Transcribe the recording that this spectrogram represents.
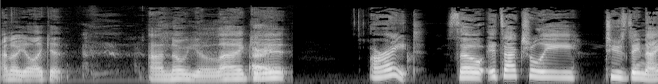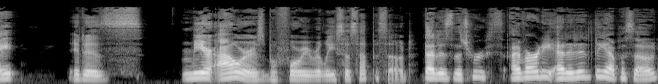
I know you like it. I know you like All right. it. All right. So it's actually Tuesday night. It is mere hours before we release this episode. That is the truth. I've already edited the episode.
